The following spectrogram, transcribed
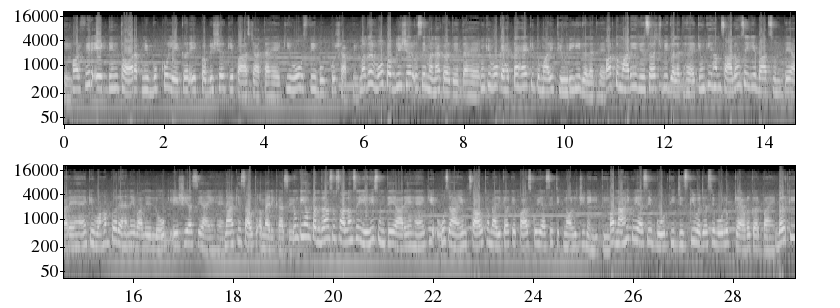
थे। और फिर एक दिन थॉर अपनी बुक को लेकर एक पब्लिशर के पास जाता है कि वो उसकी बुक को छापे। मगर वो पब्लिशर उसे मना कर देता है, क्योंकि वो कहता है कि तुम्हारी थ्योरी ही गलत है। और तुम्हारी रिसर्च भी गलत है, क्योंकि हम सालों से ये बात सुनते आ रहे हैं कि वहाँ पर रहने वाले लोग एशिया से आए हैं, न कि साउथ अमेरिका अमेरिका से। क्योंकि हम 1500 सालों से यही सुनते आ रहे हैं कि उस टाइम साउथ अमेरिका के पास कोई ऐसी टेक्नोलॉजी नहीं थी और ना ही कोई ऐसी बोट थी जिसकी वजह से वो लोग ट्रेवल कर पाए। बल्कि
